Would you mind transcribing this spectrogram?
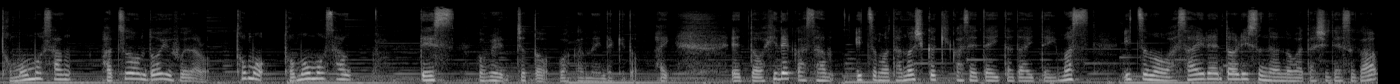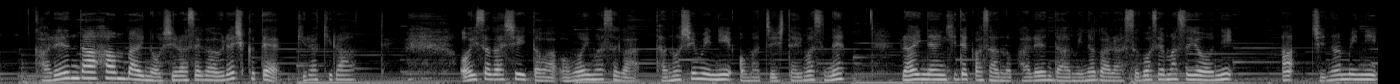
とももさん発音どういう風だろう？ともとももさんです。ごめんちょっとわかんないんだけど。はい。えっと秀香さんいつも楽しく聞かせていただいています。いつもはサイレントリスナーの私ですがカレンダー販売のお知らせが嬉しくてキラキラって。お忙しいとは思いますが楽しみにお待ちしていますね。来年秀香さんのカレンダー見ながら過ごせますように。あちなみに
